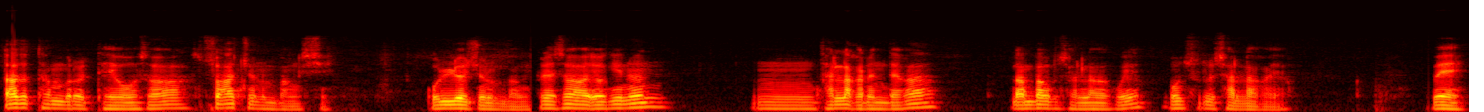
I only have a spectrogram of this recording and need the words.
따뜻한 물을 데워서 쏴주는 방식 올려주는 방식. 그래서 여기는 음, 잘 나가는 데가 난방도 잘 나가고요. 온수도 잘 나가요. 왜?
